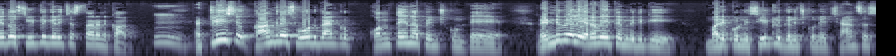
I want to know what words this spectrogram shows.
ఏదో సీట్లు గెలిచేస్తారని కాదు. అట్లీస్ట్ కాంగ్రెస్ ఓటు బ్యాంకులు కొంతైనా పెంచుకుంటే రెండు వేల ఇరవై తొమ్మిదికి మరికొన్ని సీట్లు గెలుచుకునే ఛాన్సెస్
